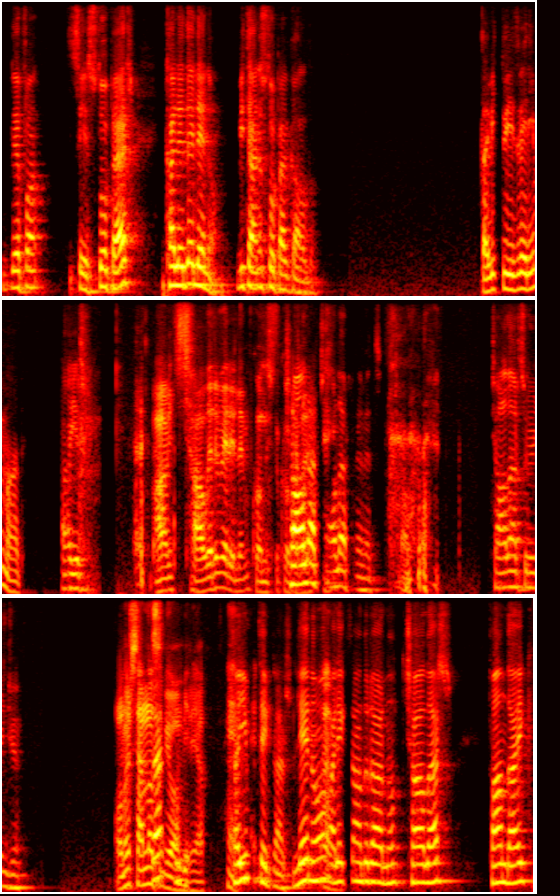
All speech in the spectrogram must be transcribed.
defan şey, stoper, kalede Leno. Bir tane stoper kaldı. David Luiz vereyim mi abi? Hayır. Abi Çağlar'ı verelim. Konuştuk o Çağlar, kadar. Çağlar. Evet. Çağlar Soyuncu. Onur sen nasıl ben, bir 11 yap? Sayayım tekrar. Leno, evet. Alexander Arnold, Çağlar, Van Dijk,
